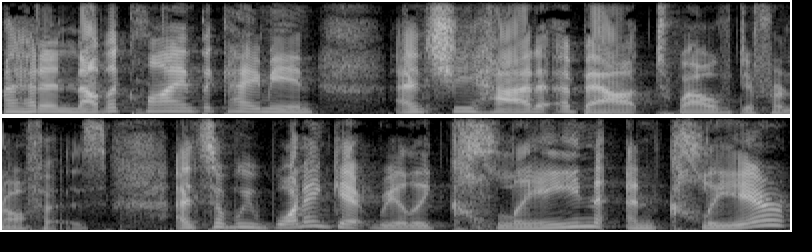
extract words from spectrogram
I had another client that came in and she had about 12 different offers. And so we want to get really clean and clear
